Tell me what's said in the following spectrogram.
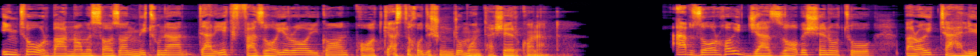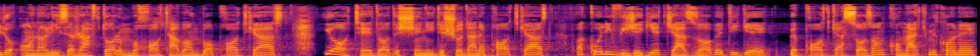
اینطور برنامه سازان می‌تونن در یک فضای رایگان پادکست خودشون رو منتشر کنند. ابزارهای جذاب شنوتو برای تحلیل و آنالیز رفتار مخاطبان با پادکست یا تعداد شنیده شدن پادکست و کلی ویژگی جذاب دیگه به پادکست سازان کمک می‌کنه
